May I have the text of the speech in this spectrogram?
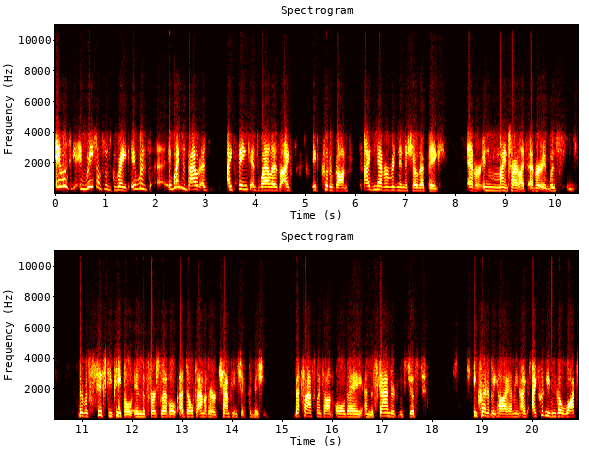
It was regionals was great. It was it went about as I think as well as I it could have gone. I'd never ridden in a show that big ever in my entire life ever. It was there was 50 people in the first level adult amateur championship division. That class went on all day and the standard was just incredibly high. I mean, I, I couldn't even go watch.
